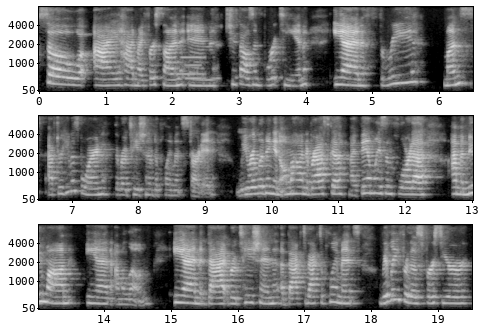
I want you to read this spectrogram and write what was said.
so i had my first son in 2014 and three months after he was born the rotation of deployments started. We were living in omaha nebraska. My family's in florida. I'm a new mom and i'm alone. And that rotation of back-to-back deployments really for those first years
